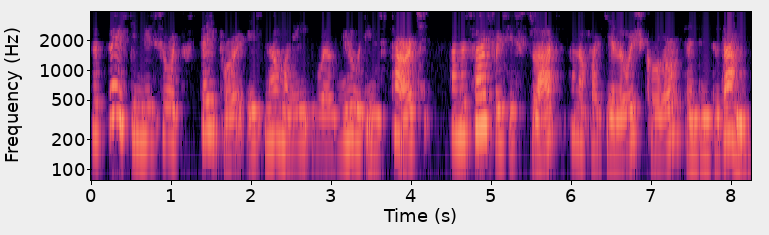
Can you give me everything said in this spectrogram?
The paste in this sort of paper is normally well glued in starch and the surface is flat and of a yellowish color tending to dun.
